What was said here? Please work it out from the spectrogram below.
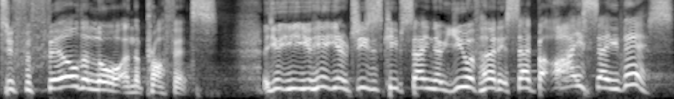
to fulfill the law and the prophets. You, you hear, you know, Jesus keeps saying, know, you have heard it said, but I say this.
